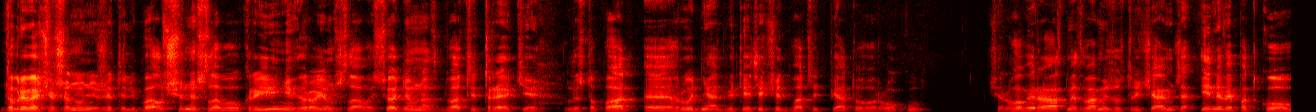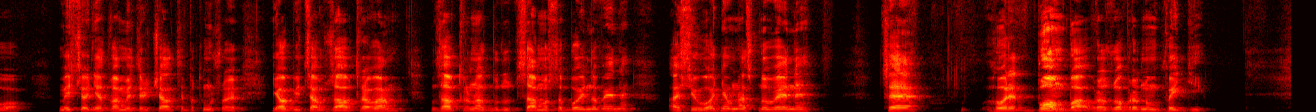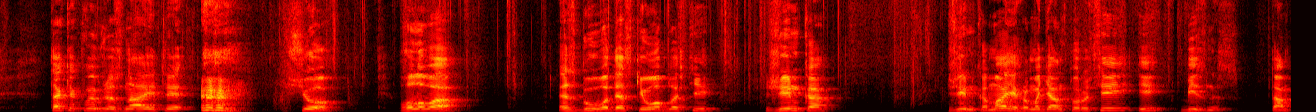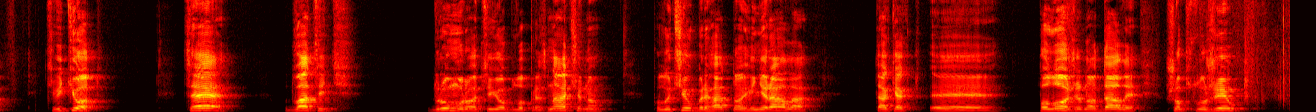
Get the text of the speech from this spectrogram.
Добрий вечір, шановні жителі Балщини. Слава Україні! Героям слава! Сьогодні у нас 23 листопада, е, грудня 2025 року. Черговий раз ми з вами зустрічаємося і не випадково. Ми сьогодні з вами зустрічалися, тому що я обіцяв завтра вам. Завтра у нас будуть само собою новини. А сьогодні у нас новини це, говорять, бомба в розобраному виді. Так як ви вже знаєте, що голова СБУ в Одеській області, жінка, жінка має громадянство Росії і бізнес там. Цвітьот. Це у 22 році його було призначено. Получив бригадного генерала, так як е, положено дали, щоб служив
